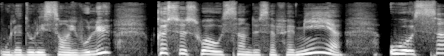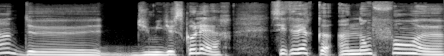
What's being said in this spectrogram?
ou l'adolescent évolue, que ce soit au sein de sa famille ou au sein de, du milieu scolaire. C'est-à-dire qu'un enfant euh,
